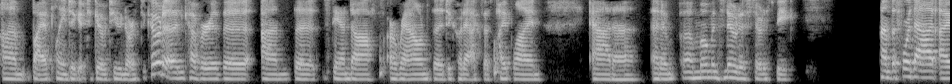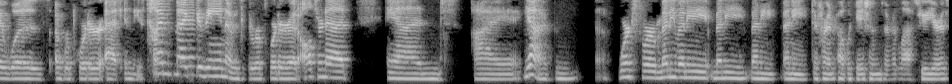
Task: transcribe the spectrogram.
um, buy a plane ticket to go to North Dakota and cover the um, the standoff around the Dakota Access Pipeline at a at a, a moment's notice, so to speak. Um, before that, I was a reporter at In These Times magazine. I was a reporter at Alternet, and I yeah, I've been uh, worked for many, many, many, many, many different publications over the last few years.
